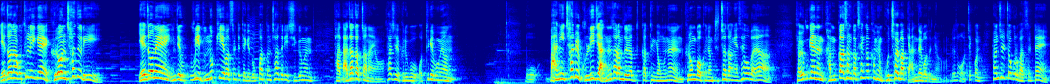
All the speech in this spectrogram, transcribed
예전하고 틀리게 그런 차들이 예전에 이제 우리 눈높이에 봤을 때 되게 높았던 차들이 지금은 다 낮아졌잖아요. 사실 그리고 어떻게 보면 뭐 많이 차를 굴리지 않는 사람들 같은 경우는 그런 거 그냥 주차장에 세워봐야 결국에는 감가상각 생각하면 고철밖에 안 되거든요. 그래서 어쨌건 현실적으로 봤을 때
